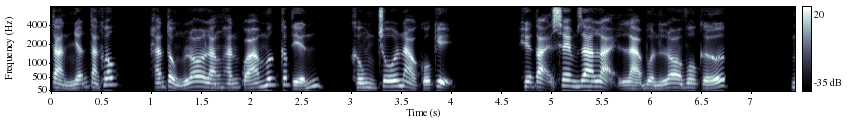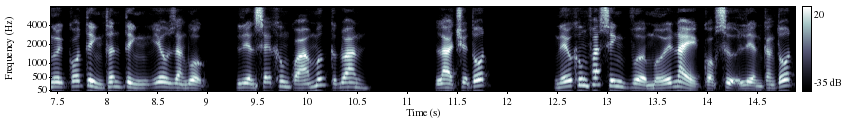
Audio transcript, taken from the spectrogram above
tàn nhẫn tàn khốc, hắn tổng lo lắng hắn quá mức cấp tiến, không chỗ nào cố kỵ. Hiện tại xem ra lại là buồn lo vô cớ. Người có tình thân tình yêu ràng buộc, liền sẽ không quá mức cực đoan. Là chuyện tốt. Nếu không phát sinh vừa mới này cọc sự liền càng tốt.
